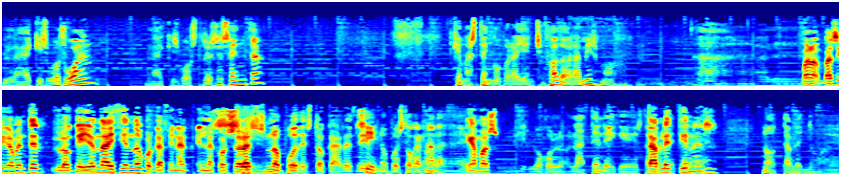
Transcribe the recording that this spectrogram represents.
La Xbox One, la Xbox 360. ¿Qué más tengo por ahí enchufado ahora mismo? El- Bueno, básicamente lo que yo andaba diciendo, porque al final en las consolas Sí. no puedes tocar, es decir, Sí, no puedes tocar nada. eh, Digamos- y luego la tele que está ¿Tablet tienes? también. No, tablet no. eh,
